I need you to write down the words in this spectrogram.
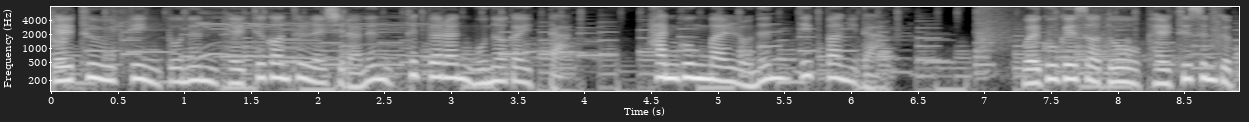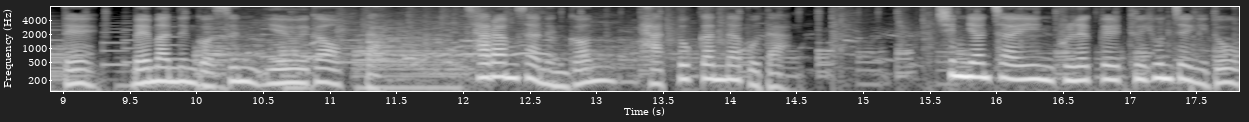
벨트 위핑 또는 벨트 건틀렛이라는 특별한 문화가 있다. 한국말로는 띠빵이다. 외국에서도 벨트 승급 때 매 맞는 것은 예외가 없다. 사람 사는 건 다 똑같나 보다. 10년 차인 블랙벨트 혼쟁이도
